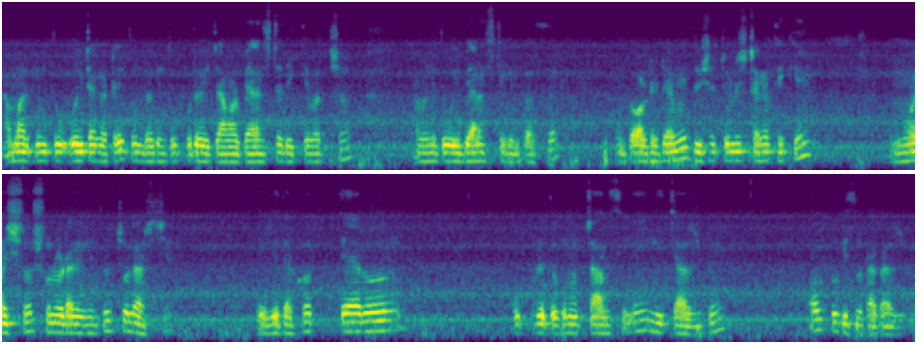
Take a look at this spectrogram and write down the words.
আমার কিন্তু ওই টাকাটাই তোমরা কিন্তু উপরে যে আমার ব্যালেন্সটা দেখতে পাচ্ছ। আমার কিন্তু ওই ব্যালেন্সটা কিন্তু আছে। কিন্তু অলরেডি আমি দুইশো চল্লিশ টাকা থেকে নয়শো ষোলো টাকা কিন্তু চলে আসছে। এই যে দেখো, তেরোর উপরে তো কোনো চান্সই নেই, নিচে আসবে, অল্প কিছু টাকা আসবে।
